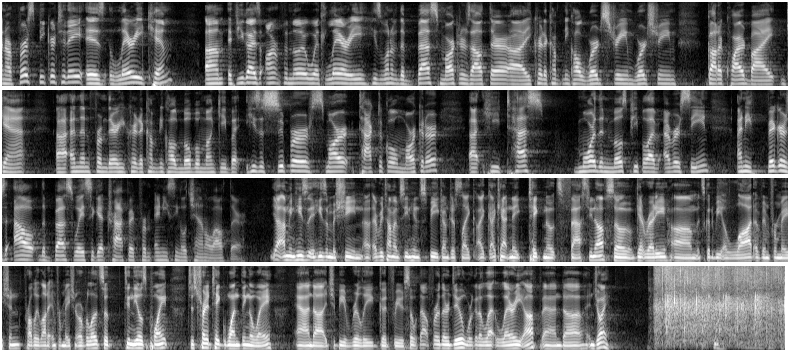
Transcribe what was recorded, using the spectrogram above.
And our first speaker today is Larry Kim. Um, if you guys aren't familiar with Larry, he's one of the best marketers out there. Uh, he created a company called WordStream. WordStream got acquired by Gannett. Uh, and then from there, he created a company called Mobile Monkey. But he's a super smart, tactical marketer. Uh, he tests more than most people I've ever seen, and he figures out the best ways to get traffic from any single channel out there. Yeah, I mean, he's a, he's a machine. Uh, every time I've seen him speak, I'm just like, I, I can't take notes fast enough. So get ready. Um, it's going to be a lot of information, probably a lot of information overload. So to Neil's point, just try to take one thing away, and uh, it should be really good for you. So without further ado, we're going to let Larry up and uh, enjoy.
